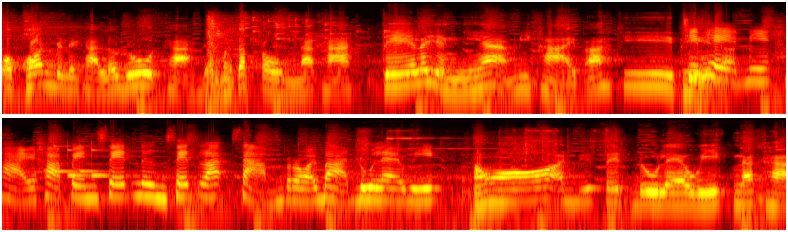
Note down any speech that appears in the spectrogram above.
อาพ่นไปเลยค่ะ แล้วรูดค่ะ เดี๋ยวมันก็ตรงนะคะ เจ๊แล้วอย่างเงี้ยมีขายปะที่เพที่เพจจอะมีขายค่ะ เป็นเซตหนึ่งเซตละ 300 บาทดูแลวิก อ๋อ อันนี้เซตดูแลวิกนะคะ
